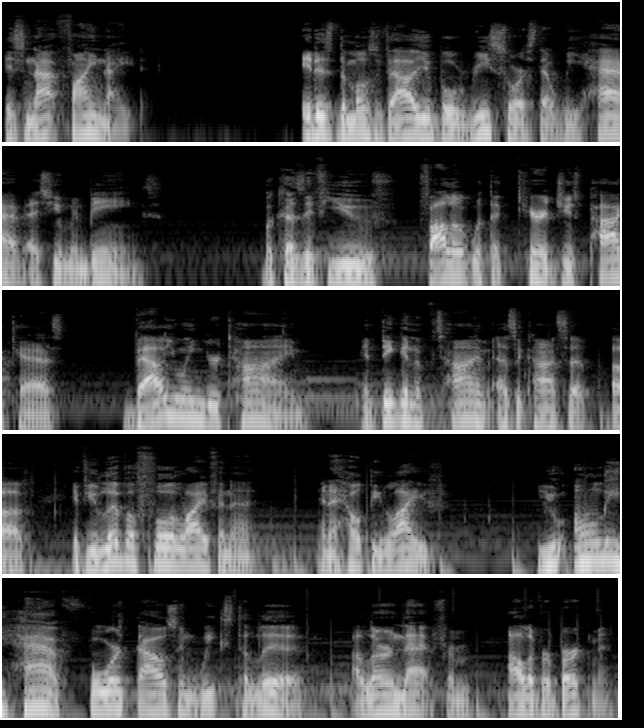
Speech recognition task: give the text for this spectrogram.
is not finite. It is the most valuable resource that we have as human beings. Because if you've followed with the Karat Juice podcast, valuing your time and thinking of time as a concept of if you live a full life and a and a healthy life, you only have 4,000 weeks to live. I learned that from Oliver Burkeman.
